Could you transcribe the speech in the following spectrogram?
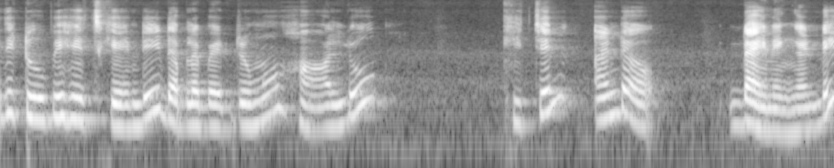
ఇది టూ బిహెచ్కే అండి. Double bedroom hall kitchen and dining అండి.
